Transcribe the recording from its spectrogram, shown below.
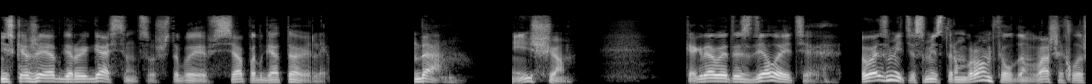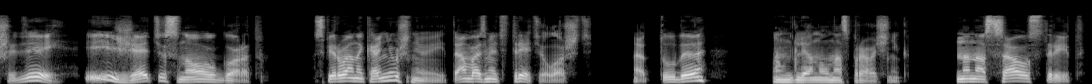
и скажи Эдгару и Гастингсу, чтобы все подготовили. Да, и еще. Когда вы это сделаете, возьмите с мистером Бромфилдом ваших лошадей и езжайте снова в город. Сперва на конюшню, и там возьмете третью лошадь. Оттуда... Он глянул на справочник. На Нассау-стрит,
